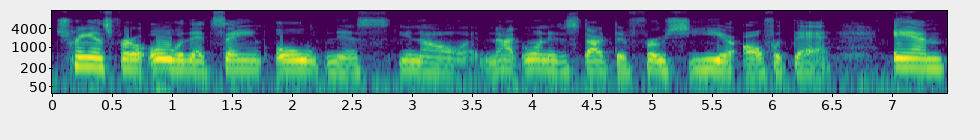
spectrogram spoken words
transfer over that same oldness, you know, not wanting to start the first year off with that. And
